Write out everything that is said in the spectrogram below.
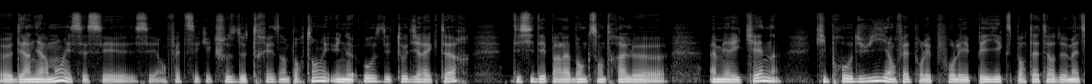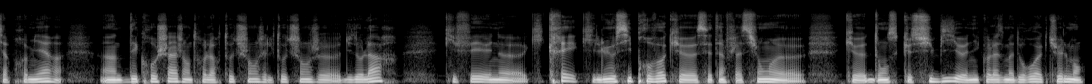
euh, dernièrement, et c'est en fait c'est quelque chose de très important, une hausse des taux directeurs décidée par la Banque centrale euh, américaine, qui produit en fait pour les, pays exportateurs de matières premières un décrochage entre leur taux de change et le taux de change euh, du dollar, qui fait une, qui crée, qui lui aussi provoque euh, cette inflation euh, que, subit euh, Nicolas Maduro actuellement.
